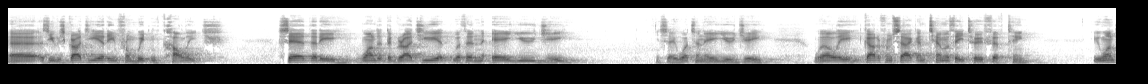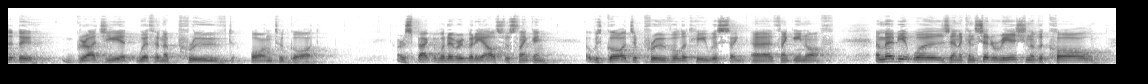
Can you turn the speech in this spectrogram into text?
uh, as he was graduating from Wheaton College, said that he wanted to graduate with an AUG. You say, what's an AUG? Well, he got it from 2 Timothy 2.15. He wanted to graduate with an approved unto God. Irrespective of what everybody else was thinking, it was God's approval that he was think, uh, thinking of. And maybe it was in a consideration of the call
